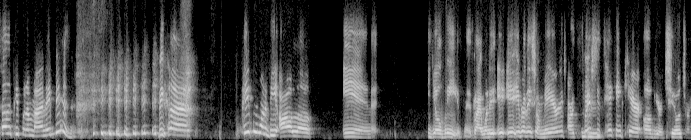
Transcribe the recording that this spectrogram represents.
telling people to mind their business because people want to be all up in your business, like when it, it, it whether it's your marriage or especially mm-hmm. taking care of your children.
